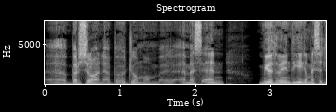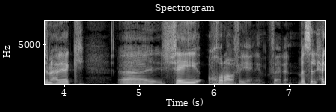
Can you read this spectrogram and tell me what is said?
آه، برشلونة بهجومهم MSN 180 دقيقة ما يسجلون عليك آه، شيء خرافي يعني فعلا. بس الحق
